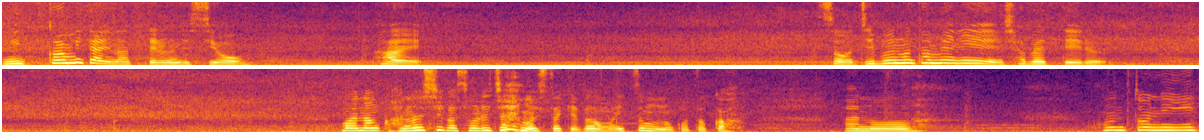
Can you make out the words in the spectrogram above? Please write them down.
日課みたいになってるんですよ。はい。そう自分のために喋っている。まあなんか話がそれちゃいましたけど、まあ、いつものことか。あの本当に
